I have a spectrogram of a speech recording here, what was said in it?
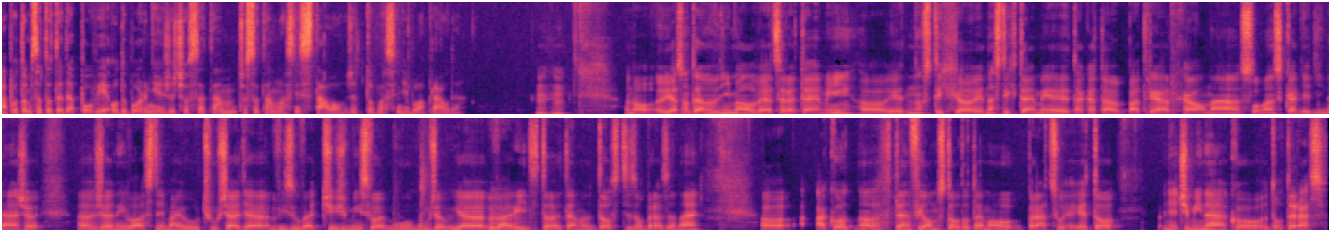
A potom sa to teda povie odborne, že čo sa tam, čo sa tam vlastne stalo, že to vlastne nebola pravda. Uh-huh. No, ja som tam vnímal viaceré témy. Jedno z tých, jedna z tých tém je taká tá patriarchálna slovenská dedina, že e, ženy vlastne majú čúšať a vyzúvať čižmy svojmu mužovi a mhm. variť. Mm. To je tam dosť zobrazené. Ako e, ten film s touto témou pracuje? Je to niečím iné ako doteraz?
